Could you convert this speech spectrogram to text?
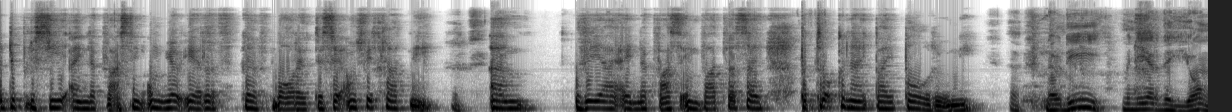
Duplessis eindelijk was nie, om jou eerlijke waarheid te sê. Ons weet glad nie. Um, wie hy eindelijk was en wat was sy betrokkenheid by Paul Roe nie. Nou die meneer de Jong,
